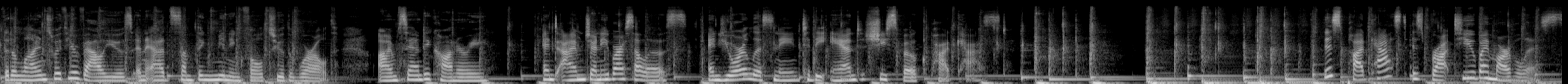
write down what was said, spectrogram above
that aligns with your values and adds something meaningful to the world. I'm Sandy Connery. And I'm Jenny Barcelos, and you're listening to the And She Spoke podcast. This podcast is brought to you by Marvelous.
